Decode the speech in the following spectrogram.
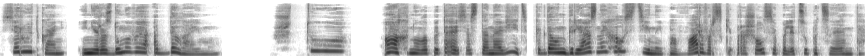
серую ткань и, не раздумывая, отдала ему. «Что?» Ахнула, пытаясь остановить, когда он грязной холстиной по-варварски прошелся по лицу пациента.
